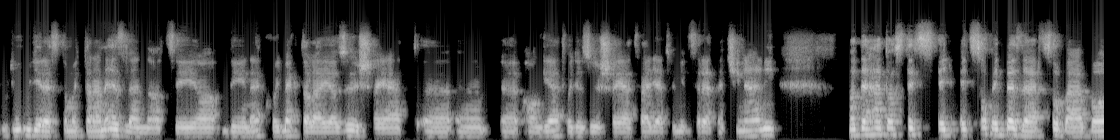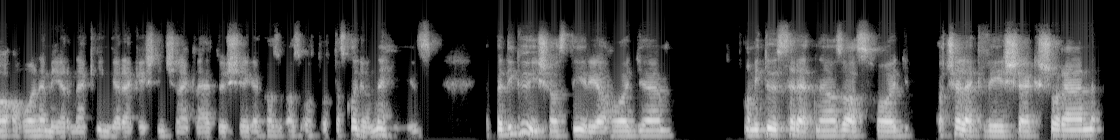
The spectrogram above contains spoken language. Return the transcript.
úgy, úgy éreztem, hogy talán ez lenne a célja D-nek, hogy megtalálja az ő saját hangját, vagy az ő saját vágyát, hogy mit szeretne csinálni. Na de hát azt egy, egy, egy, szob, egy bezárt szobába, ahol nem érnek ingerek és nincsenek lehetőségek, az, az, ott, ott az nagyon nehéz. Pedig ő is azt írja, hogy amit ő szeretne, az az, hogy a cselekvések során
